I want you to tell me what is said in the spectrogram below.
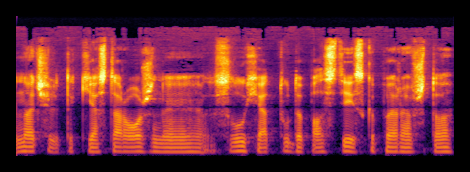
начали такие осторожные слухи оттуда ползти из КПРФ, что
